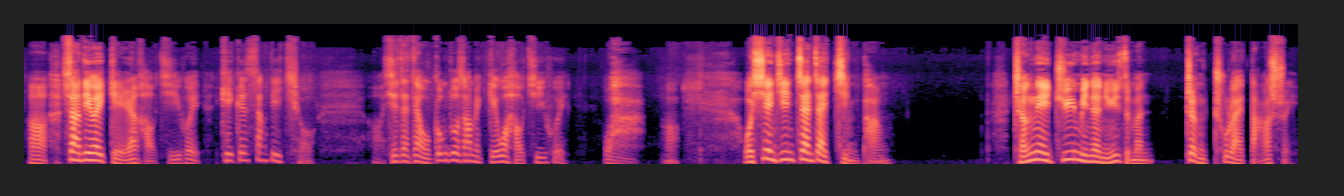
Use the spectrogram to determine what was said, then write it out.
啊！上帝会给人好机会，可以跟上帝求啊！现在在我工作上面给我好机会，哇！啊！我现今站在井旁，城内居民的女子们正出来打水。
